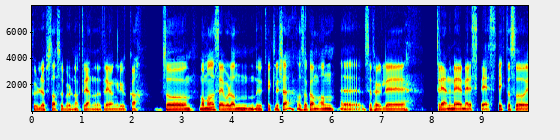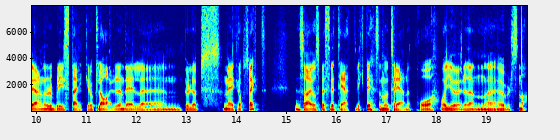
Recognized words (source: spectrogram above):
pullups, så bør du nok trene det tre ganger i uka. Så må man se hvordan det utvikler seg, og så kan man eh, selvfølgelig trene mer, mer spesifikt, og så gjerne når du blir sterkere og klarer en del eh, pullups med kroppsvekt så er jo spesifitet viktig. Så du må trene på å gjøre den eh, øvelsen, da.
